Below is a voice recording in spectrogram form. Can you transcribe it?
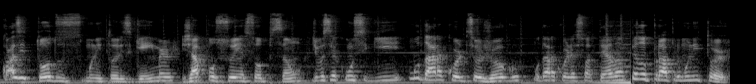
quase todos os monitores gamer já possuem essa opção de você conseguir mudar a cor do seu jogo, mudar a cor da sua tela pelo próprio monitor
